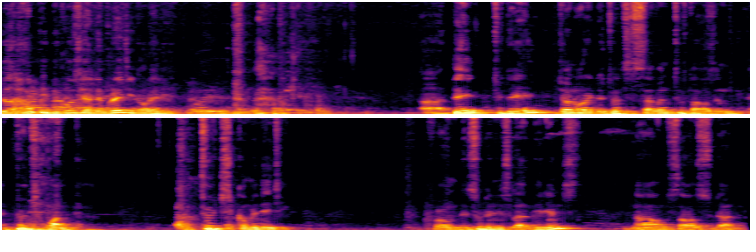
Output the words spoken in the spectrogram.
You are happy because you are liberated already. okay. Uh, date today, January the 27th, 2021. The Tuch community from the Sudanese Liberians, now South Sudan.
